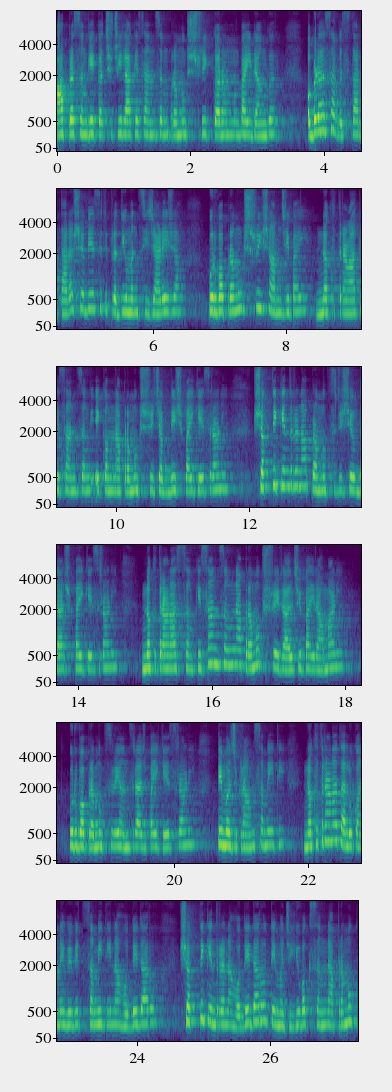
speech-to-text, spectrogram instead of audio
આ પ્રસંગે કચ્છ જિલ્લા કિસાન સંઘ પ્રમુખ શ્રી કરમભાઈ ડાંગર, અબડાસા વિસ્તાર ધારાસભ્ય શ્રી પ્રદ્યુમનસિંહ જાડેજા, પૂર્વ પ્રમુખ શ્રી શ્યામજીભાઈ નખત્રાણા કિસાન સંઘ એકમના પ્રમુખ શ્રી જગદીશભાઈ કેસરાણી, શક્તિ કેન્દ્રના પ્રમુખ શ્રી શિવદાસભાઈ કેસરાણી, નખત્રાણા સંઘ કિસાન સંઘના પ્રમુખ શ્રી લાલજીભાઈ રામાણી, પૂર્વ પ્રમુખ શ્રી હંસરાજભાઈ કેસરાણી તેમજ ગ્રામ સમિતિ, નખત્રાણા તાલુકાની વિવિધ સમિતિના હોદ્દેદારો, શક્તિ કેન્દ્રના હોદ્દેદારો તેમજ યુવક સંઘના પ્રમુખ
